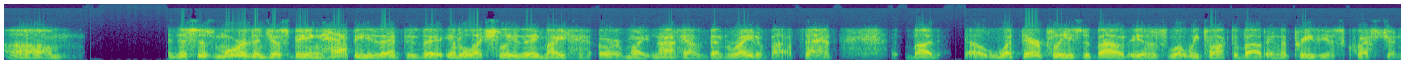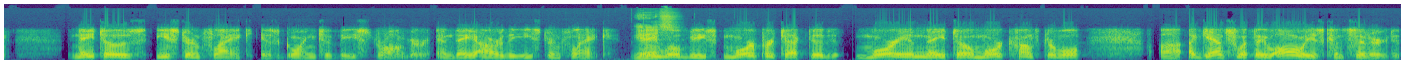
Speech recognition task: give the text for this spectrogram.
Um, this is more than just being happy that the, intellectually they might or might not have been right about that, but uh, what they're pleased about is what we talked about in the previous question. NATO's eastern flank is going to be stronger, and they are the eastern flank. Yes. They will be more protected, more in NATO, more comfortable uh, against what they've always considered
